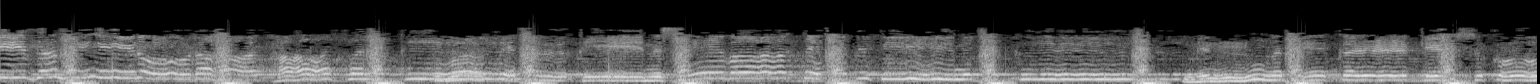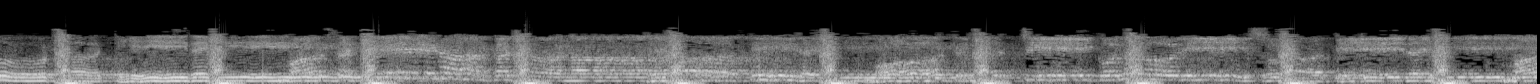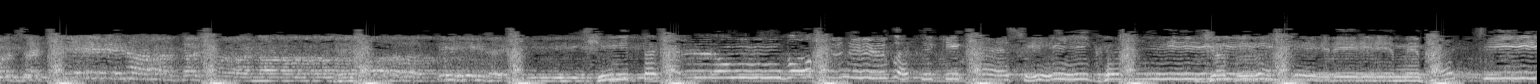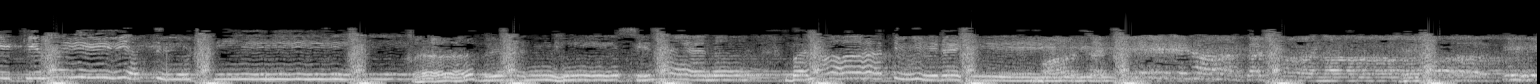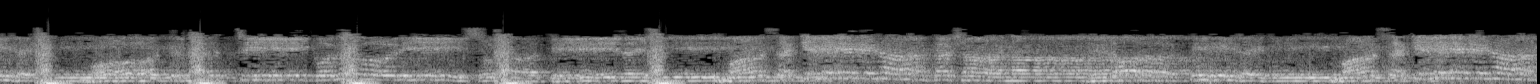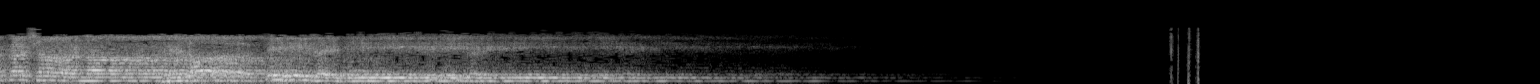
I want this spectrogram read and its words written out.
وقت تلقین سے وقت تدفین، تک منتیں کر کے اس کو اٹھاتی رہی۔ مار بچی کو لوری سناتی رہی۔ ماں سکینہ تکلم وہ غربت کی کیسی گھڑی؟ جب اندھیرے میں بچی کی میت اٹھی۔ قبر نہیں سی زین بناتی رہی ماں سکینہ رہی۔ موت بچی ماں سکینہ کا شانہ گاتی رہی مار سکینہ کا شانہ گاتی رہی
